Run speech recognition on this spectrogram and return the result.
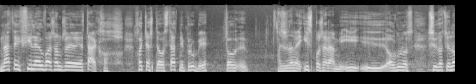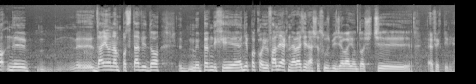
Na tę chwilę uważam, że tak, cho, chociaż te ostatnie próby, to y, związane i z pożarami, i, i ogólną sytuacją, no, y, y, dają nam podstawy do y, pewnych y, niepokojów, ale jak na razie nasze służby działają dość y, efektywnie.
